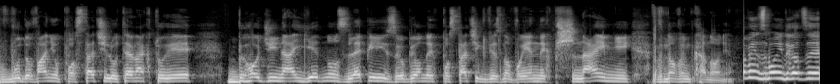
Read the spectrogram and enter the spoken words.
w budowaniu postaci Lutena, który wychodzi na jedną z lepiej zrobionych postaci gwiezdnowojennych, przynajmniej w nowym kanonie. No więc moi drodzy,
